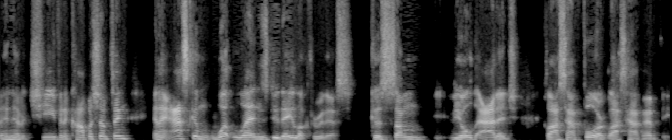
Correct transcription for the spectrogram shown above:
and have achieved and accomplished something. And I ask them, what lens do they look through this? Because some, the old adage, glass half full or glass half empty.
